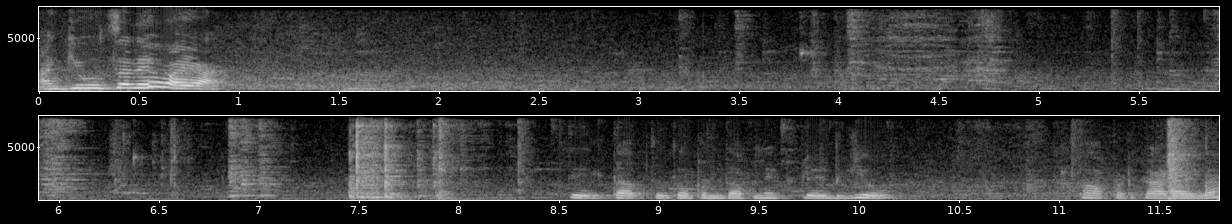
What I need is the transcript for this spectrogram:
आणखी उचल हे वाया तेल तापतो तोपर्यंत आपण एक प्लेट घेऊ. पापड काढायला.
